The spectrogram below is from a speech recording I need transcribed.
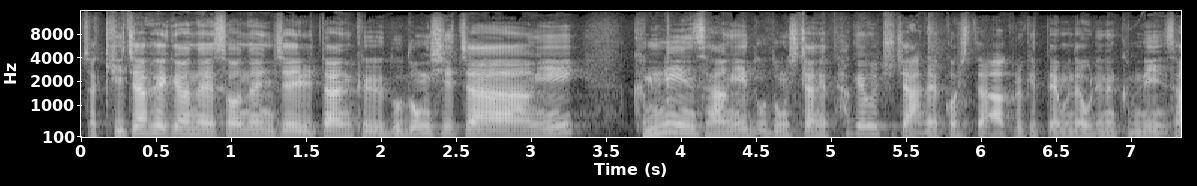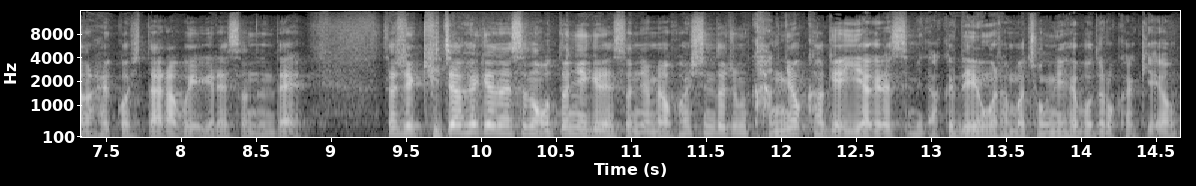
자, 기자회견에서는 이제 일단 그 노동시장이 금리 인상이 노동시장에 타격을 주지 않을 것이다. 그렇기 때문에 우리는 금리 인상을 할 것이다. 라고 얘기를 했었는데 사실 기자회견에서는 어떤 얘기를 했었냐면 훨씬 더 좀 강력하게 이야기를 했습니다. 그 내용을 한번 정리해 보도록 할게요.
